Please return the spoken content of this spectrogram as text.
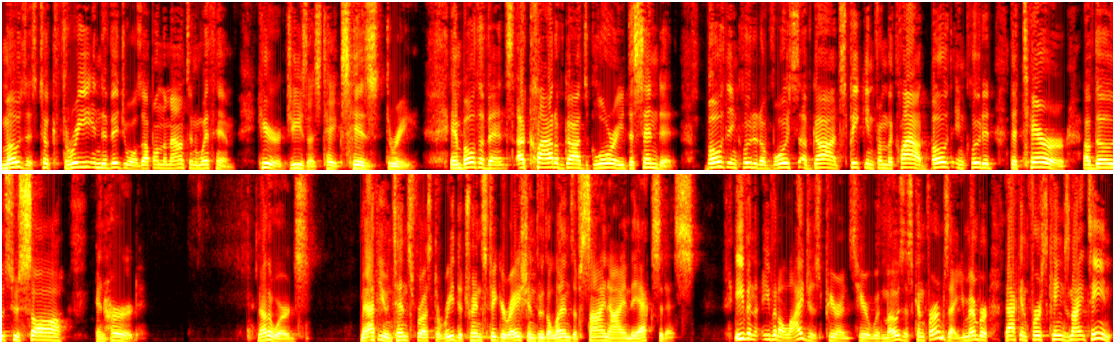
Moses took three individuals up on the mountain with him. Here, Jesus takes his three. In both events, a cloud of God's glory descended. Both included a voice of God speaking from the cloud. Both included the terror of those who saw and heard. In other words, Matthew intends for us to read the transfiguration through the lens of Sinai and the Exodus. Even, even Elijah's appearance here with Moses confirms that. You remember back in 1 Kings 19,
